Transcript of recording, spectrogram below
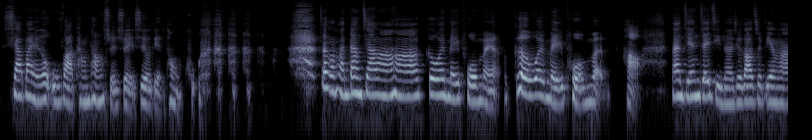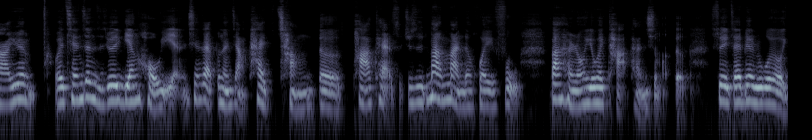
下半年都无法汤汤水水，也是有点痛苦。再麻烦大家了哈，各位媒婆们，各位媒婆们，好，那今天这集呢就到这边啦。因为我前阵子就是咽喉炎，现在也不能讲太长的 podcast，就是慢慢的恢复，不然很容易会卡痰什么的。所以这边如果有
